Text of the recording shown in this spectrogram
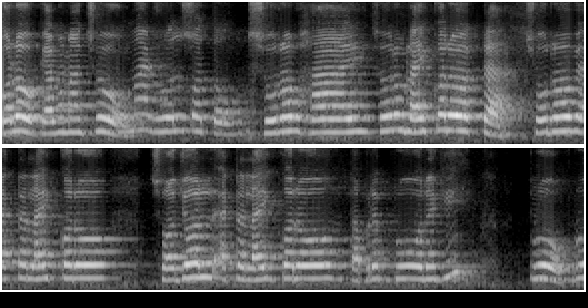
বলো কেমন আছো? তোমার রোল কত? সৌরভ হাই সৌরভ লাইক করো একটা। সৌরভ একটা লাইক করো। সজল একটা লাইক করো তারপরে প্রো নাকি? প্রো প্রো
